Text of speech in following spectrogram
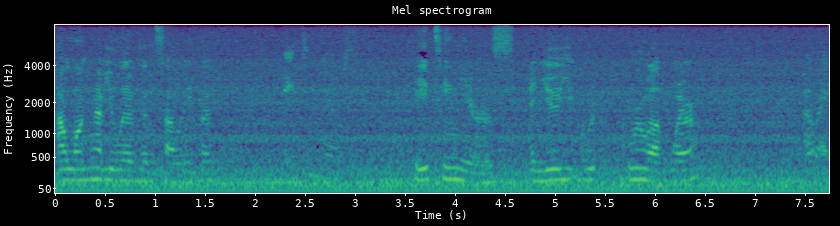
How long have you lived in Sahuarita? 18 years. 18 years. And you, you grew, grew up where? LA.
